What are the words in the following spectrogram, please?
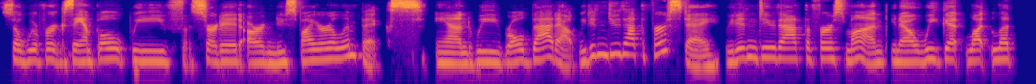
So we're for example we've started our nuspire olympics and we rolled that out. We didn't do that the first day. We didn't do that the first month. You know we get let let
